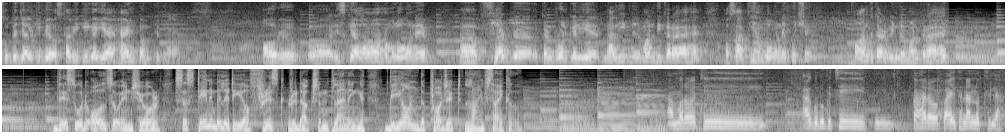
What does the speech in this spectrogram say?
शुद्ध जल की व्यवस्था भी की गई है हैंडपम्प के द्वारा। और इसके अलावा हम लोगों ने फ्लड कंट्रोल के लिए नाली निर्माण भी कराया है और साथ ही हम लोगों ने कुछ बांध का भी निर्माण कराया है This would also ensure sustainability of risk reduction planning beyond the project life cycle. ଆମର ଏଠି ଆଗରୁ କିଛି ଉଁ, କାହାର ପାଇଖାନା ନଥିଲା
